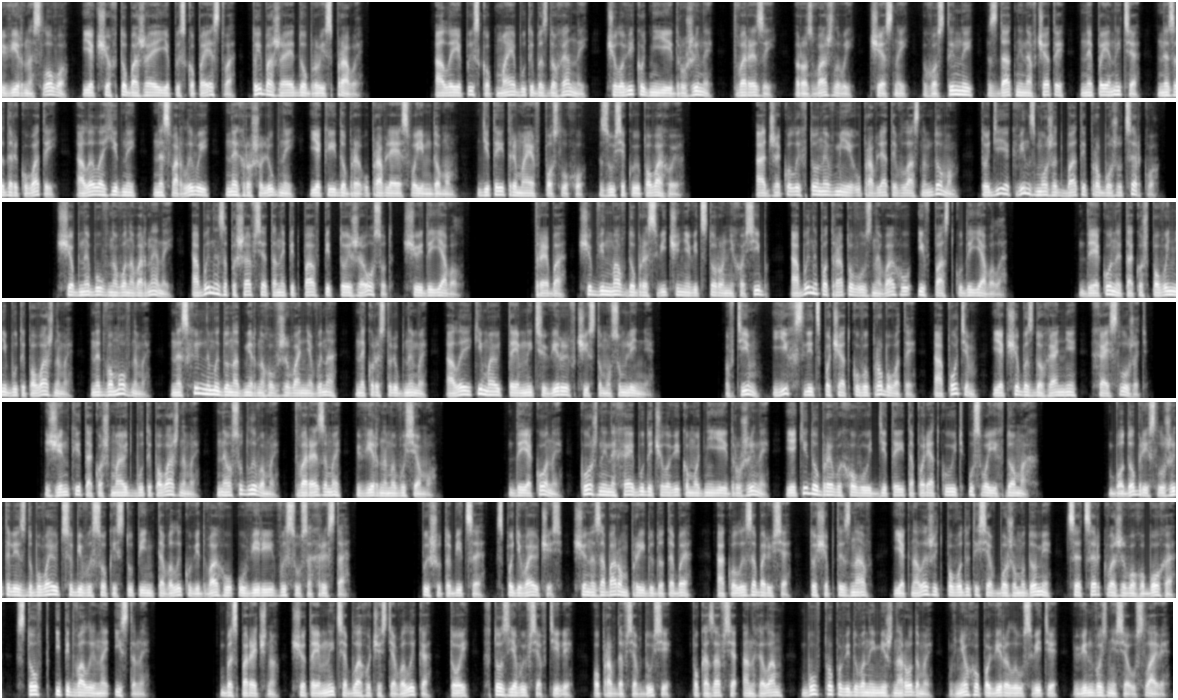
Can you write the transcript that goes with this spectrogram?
Вірне слово, якщо хто бажає єпископеєства, той бажає доброї справи. Але єпископ має бути бездоганний, чоловік однієї дружини, тверезий, розважливий, чесний, гостинний, здатний навчати, не пияниця, не задирикуватий, але лагідний, не сварливий, не грошолюбний, який добре управляє своїм домом, дітей тримає в послуху, з усякою повагою. Адже коли хто не вміє управляти власним домом, тоді як він зможе дбати про Божу церкву. Щоб не був новонавернений, аби не запишався та не підпав під той же осуд, що й диявол. Треба, щоб він мав добре свідчення від сторонніх осіб, аби не потрапив у зневагу і в пастку диявола. Деякони також повинні бути поважними, недвомовними, не схильними до надмірного вживання вина, не користолюбними, але які мають таємницю віри в чистому сумлінні. Втім, їх слід спочатку випробувати, а потім, якщо бездоганні, хай служать. Жінки також мають бути поважними, неосудливими, тверезими, вірними в усьому. Диякони, кожний нехай буде чоловіком однієї дружини, які добре виховують дітей та порядкують у своїх домах. Бо добрі служителі здобувають собі високий ступінь та велику відвагу у вірі в Ісуса Христа. Пишу тобі це, сподіваючись, що незабаром прийду до тебе, а коли забарюся, то щоб ти знав, як належить поводитися в Божому домі, це церква живого Бога, стовп і підвалина істини. Безперечно, що таємниця благочестя велика, той, хто з'явився в тілі, оправдався в дусі, показався ангелам, був проповідуваний між народами, в нього повірили у світі, він вознісся у славі.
